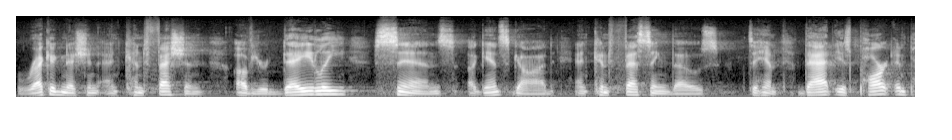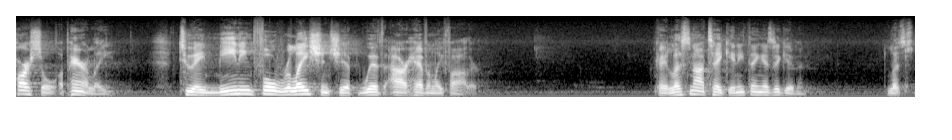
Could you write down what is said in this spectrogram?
recognition, and confession of your daily sins against God and confessing those to Him. That is part and parcel, apparently, to a meaningful relationship with our Heavenly Father. Okay, let's not take anything as a given. Let's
